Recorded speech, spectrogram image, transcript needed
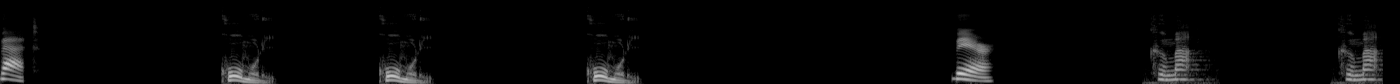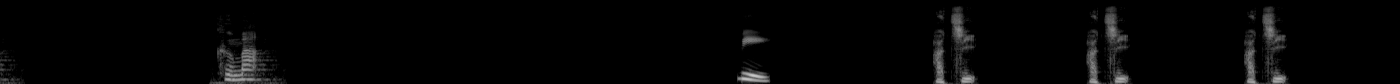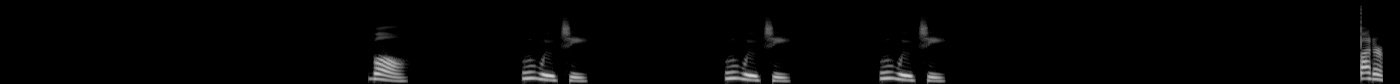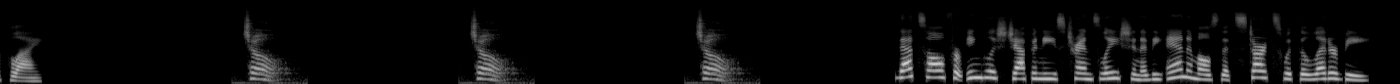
bat, コウモリ、コウモリ、コウモリ、bear, クマクマクマ bee, ハチ、ハ Ball. Uwuchi. Uwuchi. Uwuchi. Butterfly. Cho. Cho. Cho. That's all for English-Japanese translation of the animals that starts with the letter B.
